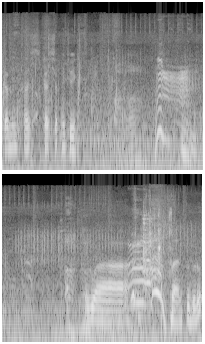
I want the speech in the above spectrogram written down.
kambing kas kasyap cuy. Ini gua bantu dulu.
